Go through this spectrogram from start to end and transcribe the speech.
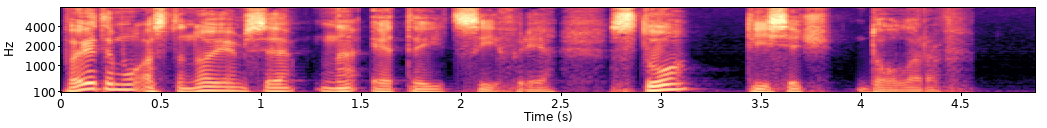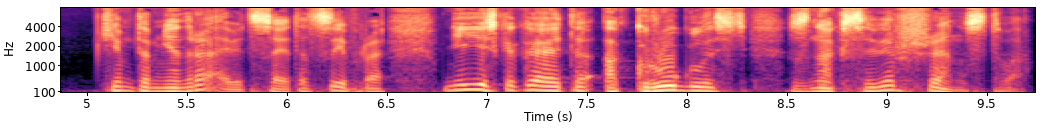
Поэтому остановимся на этой цифре. 100 тысяч долларов. Чем-то мне нравится эта цифра. В ней есть какая-то округлость, знак совершенства.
